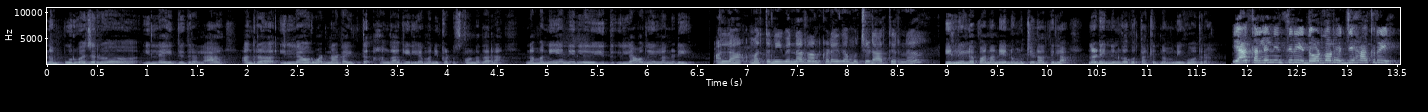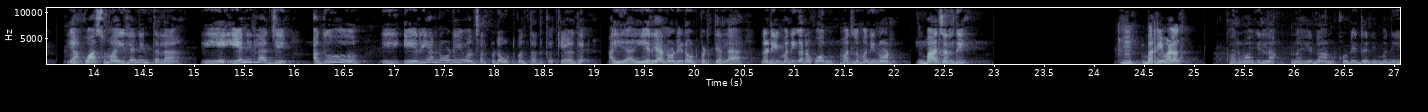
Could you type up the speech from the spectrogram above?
ನಮ್ಮ ಪೂರ್ವಜರು ಇಲ್ಲೇ ಇದ್ದಿದ್ರಲ್ಲ ಅಂದ್ರೆ ಇಲ್ಲೇ ಅವ್ರ ಒಡನಾಟ ಇತ್ತು. ಹಂಗಾಗಿ ಇಲ್ಲೇ ಮನೆ ಕಟ್ಟಿಸ್ಕೊಂಡದಾರ ನಮ್ಮ ಮನೆ ಏನು ಇಲ್ಲಿ ಇದು ಇಲ್ಲಿ ಯಾವುದೂ ಇಲ್ಲ ನಡಿ. ಅಲ್ಲ ಮತ್ತೆ ನೀವೇನಾರು ನನ್ನ ಕಡೆಯಿಂದ ಮುಚ್ಚಿಡಾತಿರ್ನ? ಇಲ್ಲಿಲ್ಲಪ್ಪ ನಾನೇನು ಮುಚ್ಚಿಡಾತಿಲ್ಲ. ನಡಿ ನಿನ್ಗೆ ಗೊತ್ತಾಕೈತೆ ನಮ್ಮ ಮನೆಗೆ ಹೋದ್ರ. ಯಾಕೆ ಅಲ್ಲೇ ನಿಂತಿರಿ? ದೊಡ್ಡ ದೊಡ್ಡ ಹೆಜ್ಜೆ ಹಾಕ್ರಿ. ಯಾಕೆ ವಾಸುಮ ಇಲ್ಲೇ ನಿಂತಲ್ಲ? ಏ- ಏನಿಲ್ಲ ಅಜ್ಜಿ? ಅದು ಈ ಏರಿಯಾ ನೋಡಿ ಒಂದ್ ಸ್ವಲ್ಪ ಡೌಟ್ ಬಂತ ಅದಕ್ಕೆ ಕೇಳಿದೆ. ಅಯ್ಯ ಏರಿಯಾ ನೋಡಿ ಡೌಟ್ ಪಡ್ತಿಯಲ್ಲ? ನಡಿ ಮನಿಗಾರ ಹೋಗ್ ಮೊದ್ಲು ಮನಿ ನೋಡ್. ಬಾ ಜಲ್ದಿ. ಹ್ಮ್ ಬರ್ರಿ ಒಳಗೆ. ಪರವಾಗಿಲ್ಲ ನಾ ಏನೋ ಅನ್ಕೊಂಡಿದ್ದೆ ನಿಮ್ಮ ಮನಿ.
